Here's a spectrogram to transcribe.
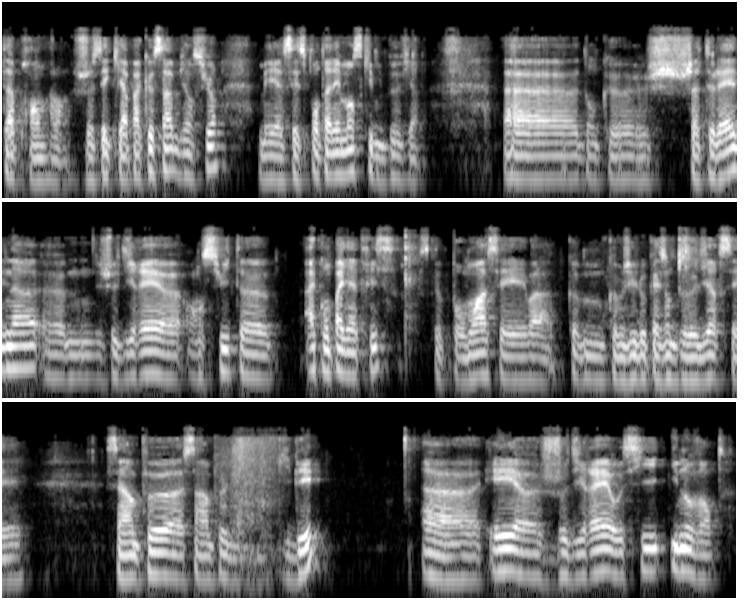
d'apprendre. Alors, je sais qu'il n'y a pas que ça, bien sûr, mais c'est spontanément ce qui me vient. Euh, donc, euh, châtelaine, euh, je dirais ensuite accompagnatrice, parce que pour moi, c'est voilà, comme comme j'ai eu l'occasion de le dire, c'est c'est un peu c'est un peu guidé. Euh, et euh, je dirais aussi innovantes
